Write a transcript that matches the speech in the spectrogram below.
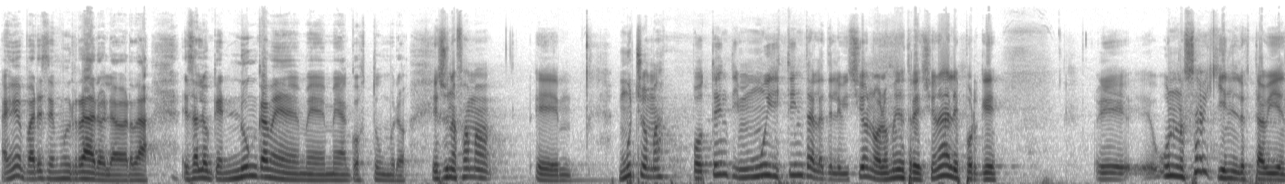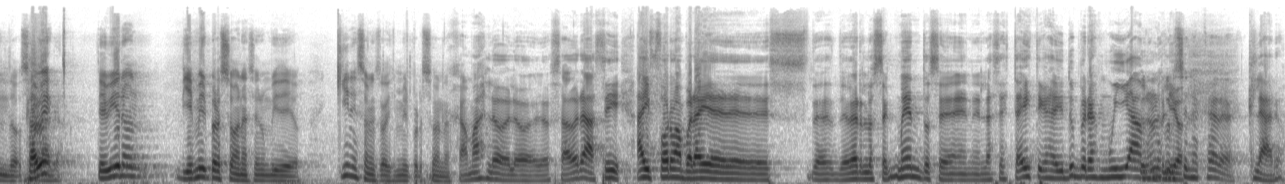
A mí me parece muy raro, la verdad. Es algo que nunca me, me- me acostumbro. Es una fama eh, mucho más potente y muy distinta a la televisión o a los medios tradicionales porque eh, uno no sabe quién lo está viendo. ¿Sabe? Claro. Te vieron 10.000 personas en un video. ¿Quiénes son esas 10.000 personas? Jamás lo, lo, lo sabrás. Sí, hay forma por ahí de, de- de- de ver los segmentos en, en las estadísticas de YouTube, pero es muy Pero no les amplio. conoces la cara. Claro,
